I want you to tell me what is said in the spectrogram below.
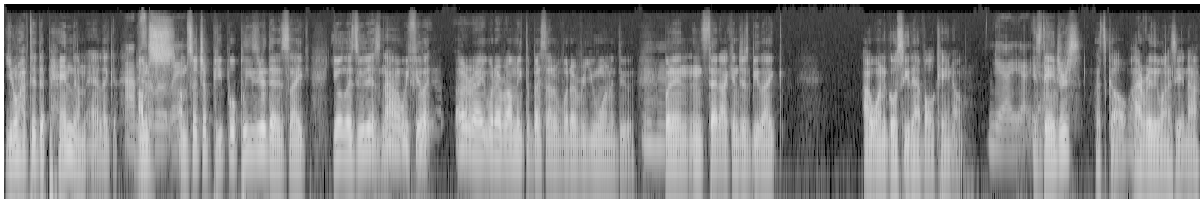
you don't have to depend on it. Like I'm. I'm such a people pleaser that it's like, yo, let's do this. Now we feel like, all right, whatever. I'll make the best out of whatever you want to do. Mhm. But in, instead, I can just be like, I want to go see that volcano. Yeah, yeah, yeah. It's dangerous. Let's go. I really want to see it now.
